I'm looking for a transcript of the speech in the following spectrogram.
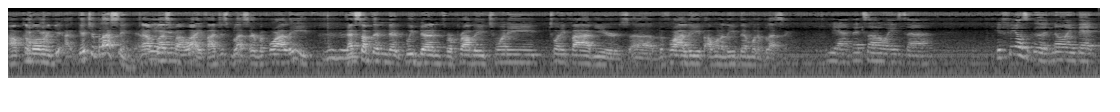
I'll come over and get, get your blessing, and I'll Yeah. bless my wife. I just bless her before I leave. That's something that we've done for probably 20, 25 years. Uh, before I leave, I want to leave them with a blessing. Yeah, that's always. Uh, it feels good knowing that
